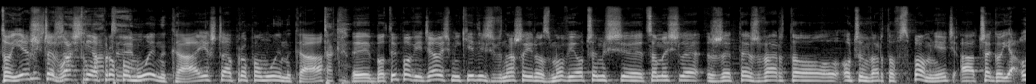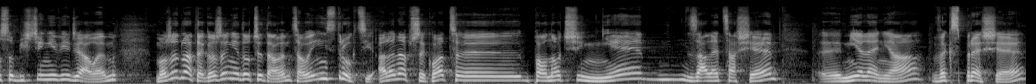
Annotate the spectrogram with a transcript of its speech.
To jeszcze Myślę, właśnie automaty... a propos młynka, jeszcze a propos młynka, tak. yy, bo ty powiedziałeś mi kiedyś w naszej rozmowie o czymś, yy, co myślę, że też warto, o czym warto wspomnieć, a czego ja osobiście nie wiedziałem. Może dlatego, że nie doczytałem całej instrukcji, ale na przykład yy, ponoć nie zaleca się y, mielenia w ekspresie,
